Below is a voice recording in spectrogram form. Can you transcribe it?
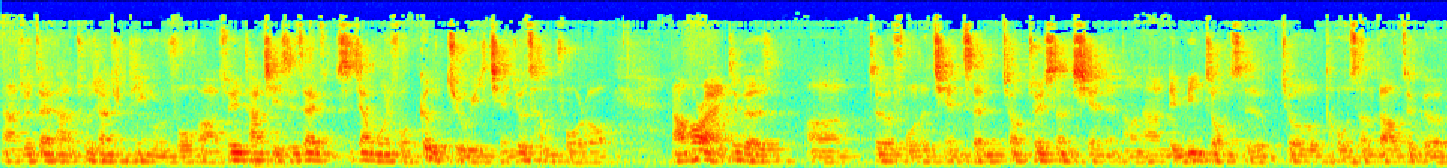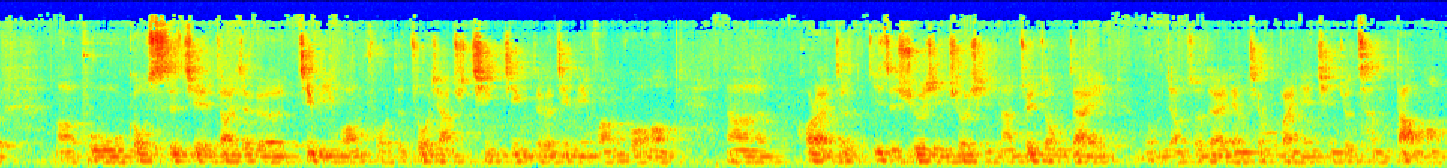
然后就在他的座下去听闻佛法，所以他其实在释迦牟尼佛更久以前就成佛了。然后后来这个呃这个佛的前身叫最胜仙人哈，他临命终时就投生到这个啊普无垢世界，在这个净明王佛的座下去亲近这个净明王佛哈。那后来就一直修行修行，那最终在我们讲说，在两千五百年前就成道哈。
